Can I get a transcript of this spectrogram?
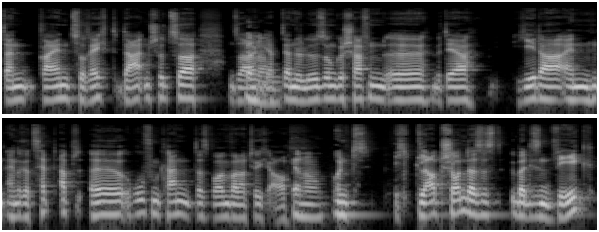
dann rein zurecht Datenschützer und sagen, genau. ihr habt ja eine Lösung geschaffen, äh, mit der jeder ein, ein Rezept abrufen äh, kann. Das wollen wir natürlich auch. Genau. Und ich glaube schon, dass es über diesen Weg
